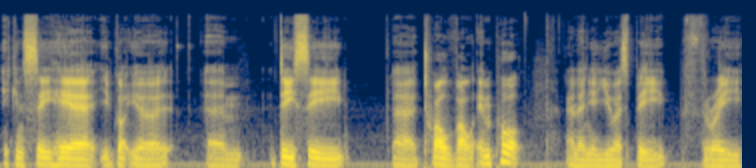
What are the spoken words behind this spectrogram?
you can see here you've got your um, DC uh, 12 volt input and then your USB 3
